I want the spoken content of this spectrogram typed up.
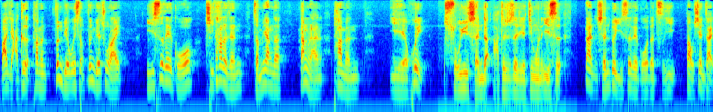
把雅各他们分别为圣，分别出来。以色列国其他的人怎么样呢？当然，他们也会属于神的啊！这是这些经文的意思。但神对以色列国的旨意到现在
